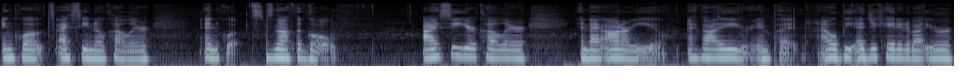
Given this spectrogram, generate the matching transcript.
in quotes, I see no color End quotes. Is not the goal. I see your color and I honor you. I value your input. I will be educated about your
